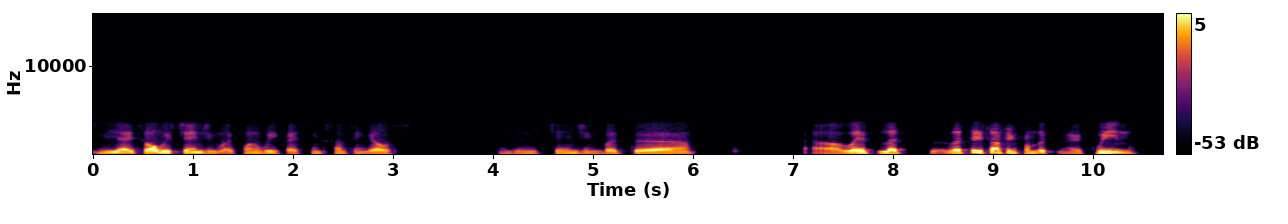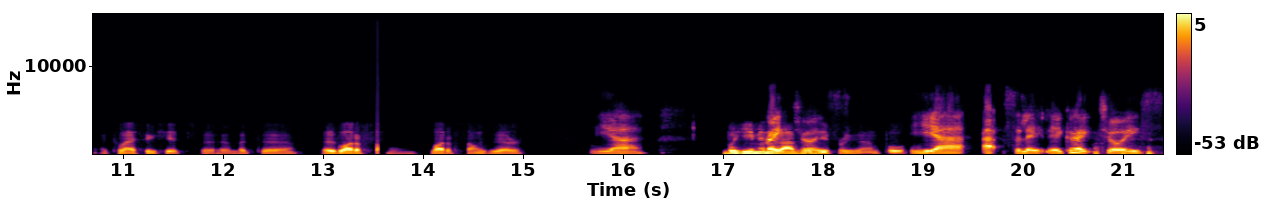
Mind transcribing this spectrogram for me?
yeah, it's always changing. Like one week I think something else, and then it's changing. But uh, uh, let let let's say something from the uh, Queen classic hits. Uh, but uh, there's a lot of a lot of songs there. Yeah. Bohemian Great Rhapsody, choice. for example. Yeah, absolutely. Great choice.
